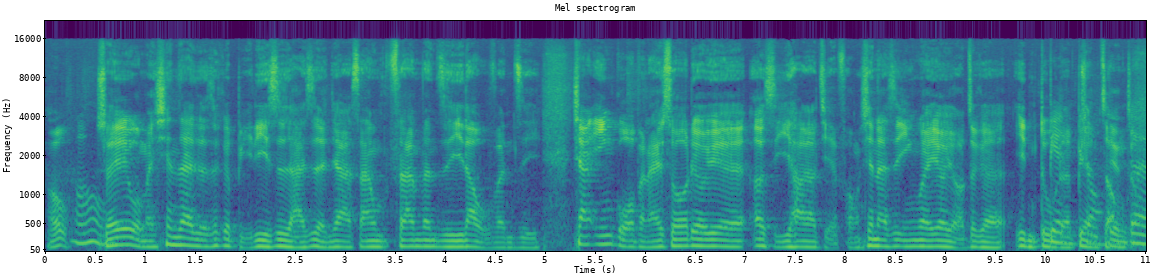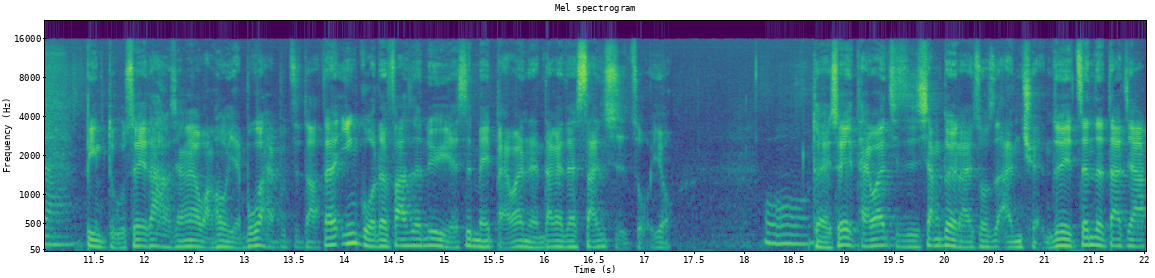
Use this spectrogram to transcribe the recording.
哦，所以我们现在的这个比例是还是人家的三三分之一到五分之一。像英国本来说六月二十一号要解封，现在是因为又有这个印度的变种病毒，所以它好像要往后延。不过还不知道。但是英国的发生率也是每百万人大概在三十左右。哦，对，所以台湾其实相对来说是安全。所以真的大家。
